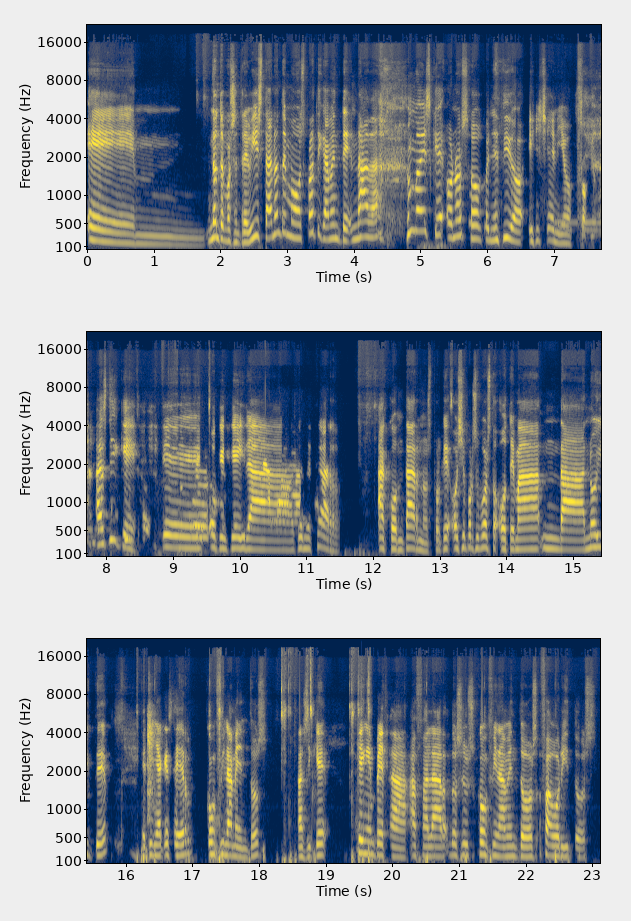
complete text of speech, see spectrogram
Eh, non temos entrevista, non temos prácticamente nada máis que o noso coñecido ingenio. Así que eh, o que queira comezar a contarnos, porque hoxe, por suposto, o tema da noite e tiña que ser confinamentos. Así que, quen empeza a falar dos seus confinamentos favoritos?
